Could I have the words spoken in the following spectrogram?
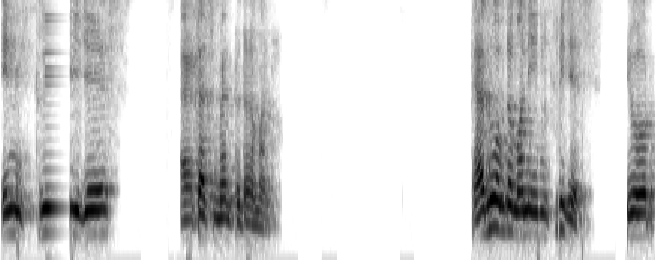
increases attachment to the money. Value of the money increases. Your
